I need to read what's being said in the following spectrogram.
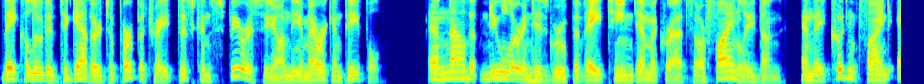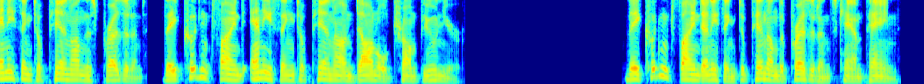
They colluded together to perpetrate this conspiracy on the American people and now that Mueller and his group of 18 Democrats are finally done, and they couldn't find anything to pin on this president, they couldn't find anything to pin on Donald Trump Jr. They couldn't find anything to pin on the president's campaign.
